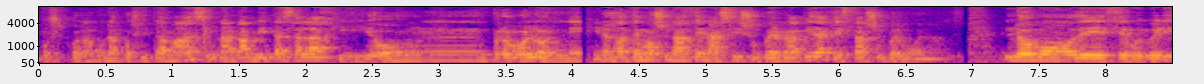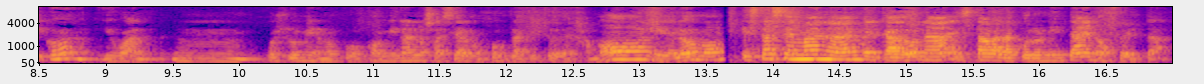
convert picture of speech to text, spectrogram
pues con alguna cosita más, unas gambitas al ajillo, un provolone y nos hacemos una cena así súper rápida que está súper buena. Lomo de cebo ibérico, igual, mm, pues lo mismo, pues combinarnos así a lo mejor un platito de jamón y de lomo. Esta semana en Mercadona estaba la coronita en oferta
